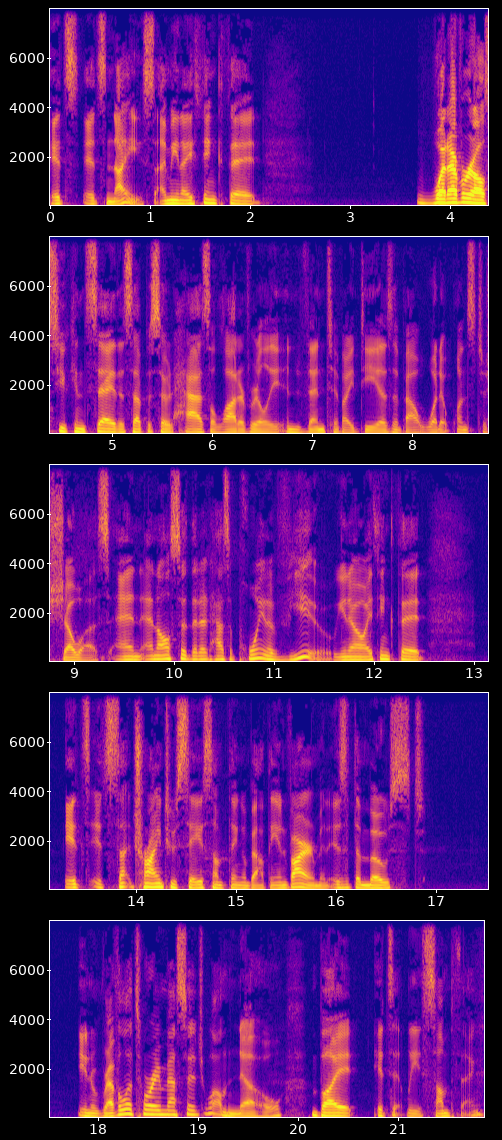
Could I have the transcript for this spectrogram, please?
it's it's nice. I mean, I think that whatever else you can say this episode has a lot of really inventive ideas about what it wants to show us. And and also that it has a point of view. You know i think that it's it's trying to say something about the environment. Is it the most you know revelatory message? Well no but it's at least something.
